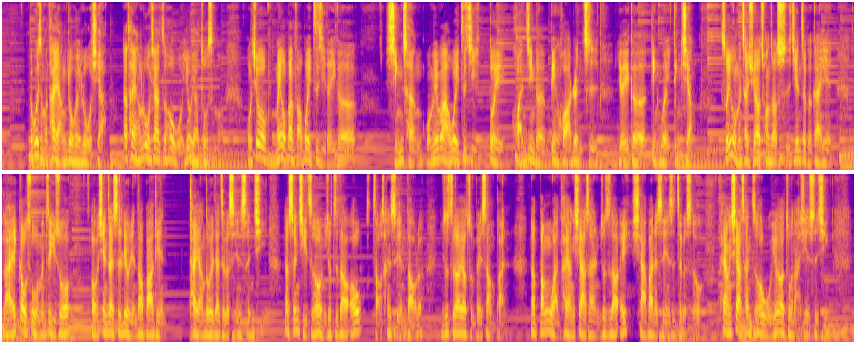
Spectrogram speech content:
那为什么太阳又会落下？那太阳落下之后，我又要做什么？我就没有办法为自己的一个行程，我没有办法为自己对环境的变化认知有一个定位定向，所以我们才需要创造时间这个概念，来告诉我们自己说：哦，现在是六点到八点。太阳都会在这个时间升起，那升起之后，你就知道哦，早餐时间到了，你就知道要准备上班。那傍晚太阳下山，你就知道，哎，下班的时间是这个时候。太阳下山之后，我又要做哪些事情？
